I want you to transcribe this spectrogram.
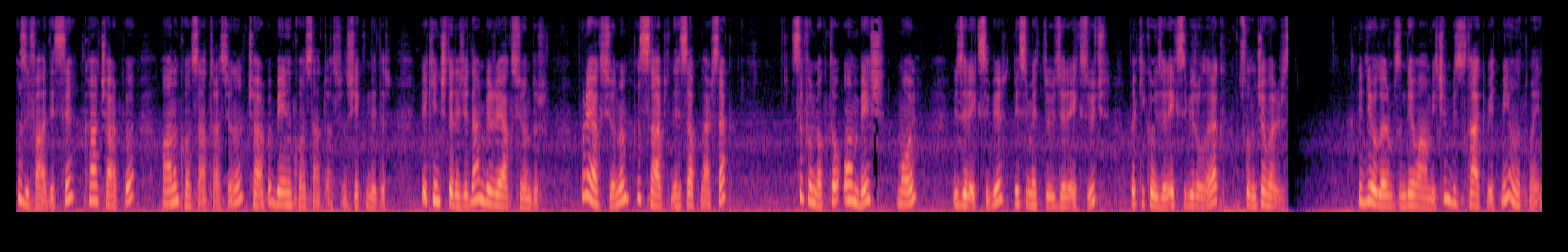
hız ifadesi K çarpı A'nın konsantrasyonu çarpı B'nin konsantrasyonu şeklindedir. Ve ikinci dereceden bir reaksiyondur. Bu reaksiyonun hız sabitini hesaplarsak 0.15 mol üzeri eksi 1, desimetre üzeri eksi 3, dakika üzeri eksi 1 olarak sonuca varırız. Videolarımızın devamı için bizi takip etmeyi unutmayın.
